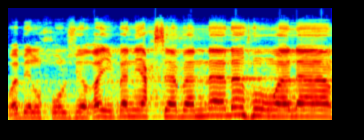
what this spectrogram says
وبالخلف غيبا يحسبن له ولا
